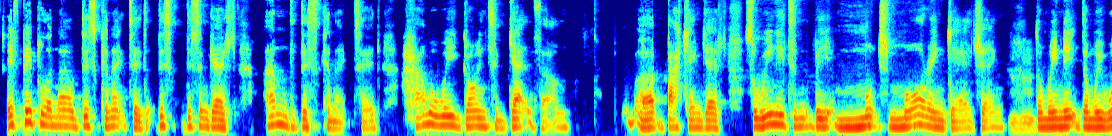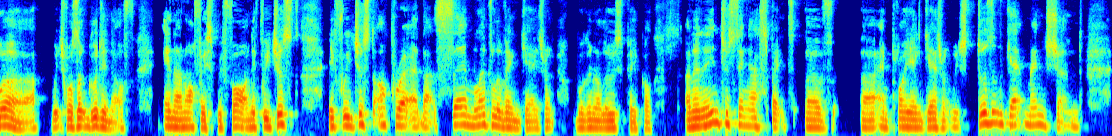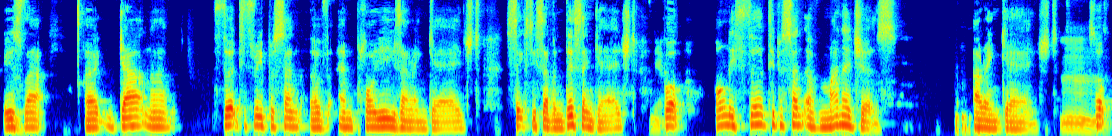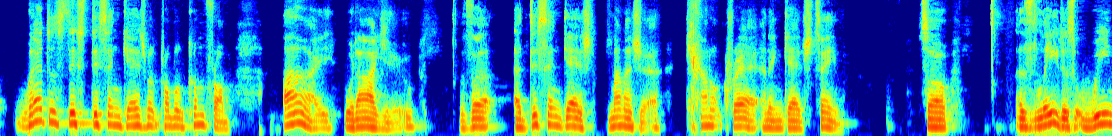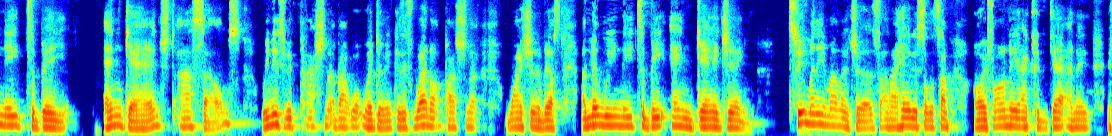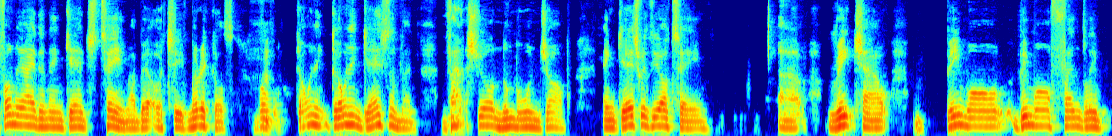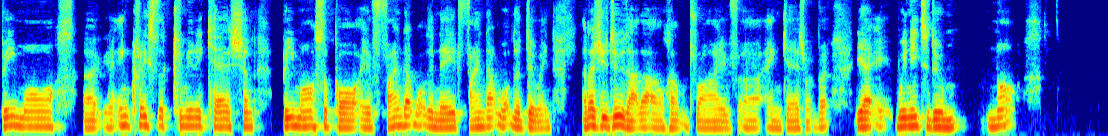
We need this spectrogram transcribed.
If people are now disconnected, dis disengaged and disconnected, how are we going to get them uh, back engaged. So we need to be much more engaging mm -hmm. than we need than we were, which wasn't good enough in an office before. And if we just if we just operate at that same level of engagement, we're going to lose people. And an interesting aspect of uh, employee engagement, which doesn't get mentioned, is hmm. that uh, Gartner, 33% of employees are engaged, 67 disengaged, yes. but only 30% of managers are engaged. Mm. So where does this disengagement problem come from? I would argue that a disengaged manager cannot create an engaged team. So as leaders, we need to be engaged ourselves. We need to be passionate about what we're doing because if we're not passionate, why should anybody else? And then we need to be engaging. Too many managers, and I hear this all the time. Oh, if only I could get an, if only I had an engaged team, I'd be able to achieve miracles. Well, mm -hmm. go and go and engage them. Then that's your number one job. Engage with your team. Uh, reach out be more be more friendly be more uh, increase the communication be more supportive find out what they need find out what they're doing and as you do that that'll help drive uh, engagement but yeah it, we need to do not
